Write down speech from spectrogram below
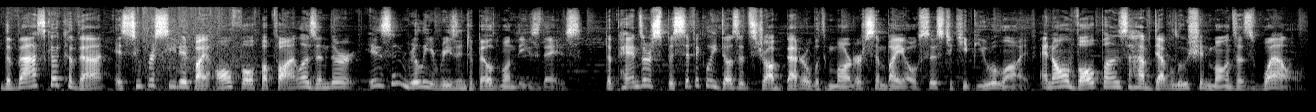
The Vasca Kavat is superseded by all Vulpaphylas and there isn't really a reason to build one these days. The Panzer specifically does its job better with Martyr Symbiosis to keep you alive, and all Vulpas have devolution mods as well.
